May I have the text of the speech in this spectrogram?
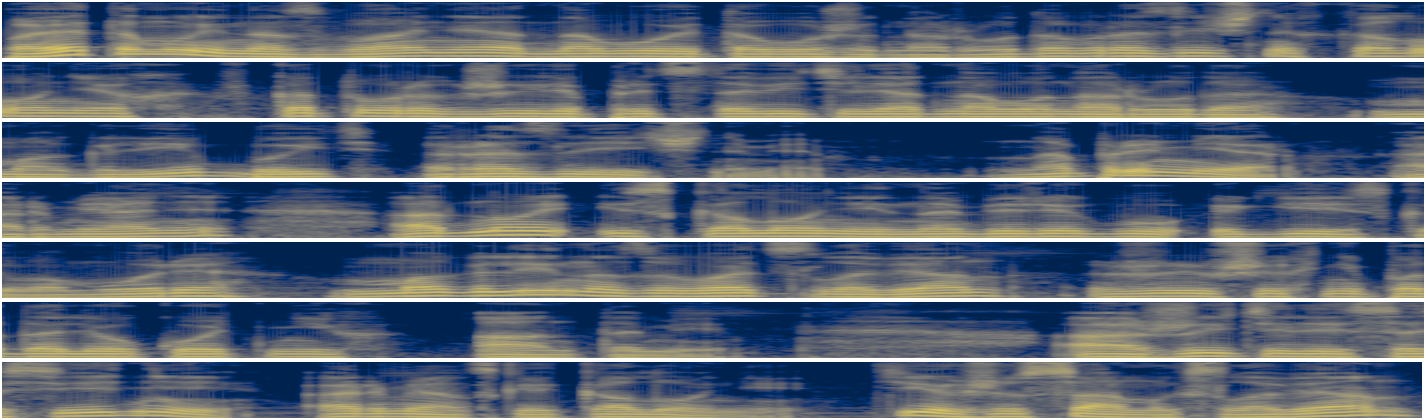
Поэтому и названия одного и того же народа в различных колониях, в которых жили представители одного народа, могли быть различными. Например, Армяне одной из колоний на берегу Эгейского моря могли называть славян, живших неподалеку от них, антами, а жителей соседней армянской колонии, тех же самых славян,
